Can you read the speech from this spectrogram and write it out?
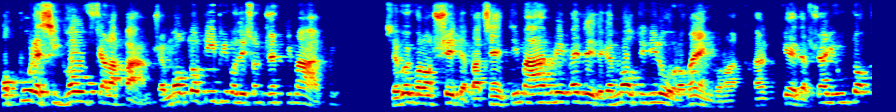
oppure si gonfia la pancia, è molto tipico dei soggetti magri. Se voi conoscete pazienti magri, vedrete che molti di loro vengono a chiederci aiuto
